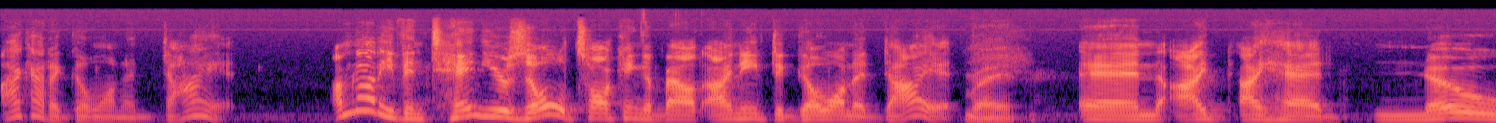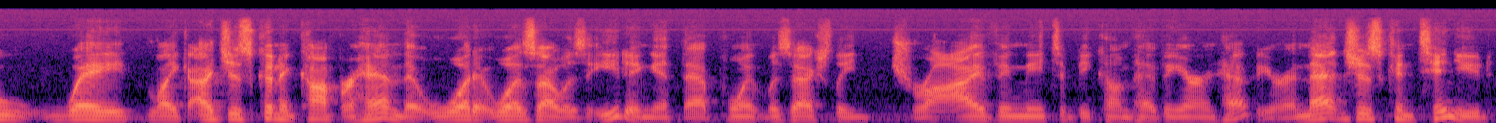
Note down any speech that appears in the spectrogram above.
i got to go on a diet. I'm not even 10 years old talking about i need to go on a diet. Right and I I had no way like I just couldn't comprehend that what it was I was eating at that point was actually driving me to become heavier and heavier. And that just continued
